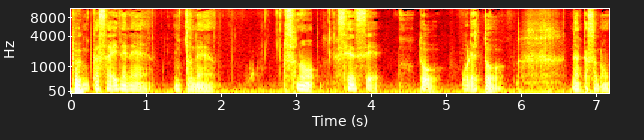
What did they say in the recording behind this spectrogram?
文化祭でね、うんとね、その先生と俺と、なんかその、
